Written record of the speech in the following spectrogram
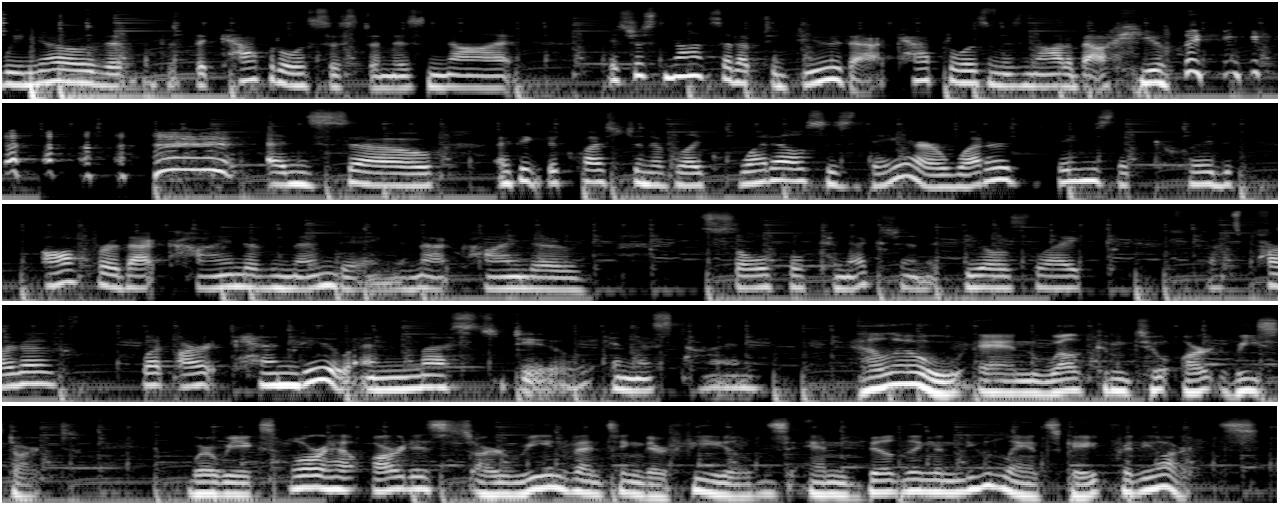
we know that the capitalist system is not, it's just not set up to do that. Capitalism is not about healing. and so I think the question of like, what else is there? What are the things that could offer that kind of mending and that kind of soulful connection? It feels like that's part of what art can do and must do in this time. Hello, and welcome to Art Restart, where we explore how artists are reinventing their fields and building a new landscape for the arts.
